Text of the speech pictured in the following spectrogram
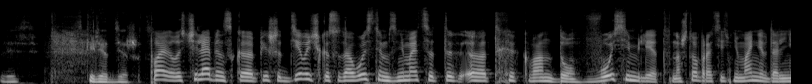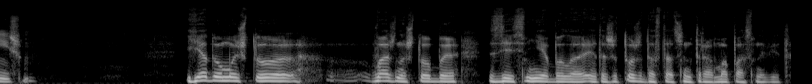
весь скелет держится. Павел из Челябинска пишет, девочка с удовольствием занимается э, тхэквондо. 8 лет. На что обратить внимание в дальнейшем? Я думаю, что важно, чтобы здесь не было... Это же тоже достаточно травмоопасный вид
